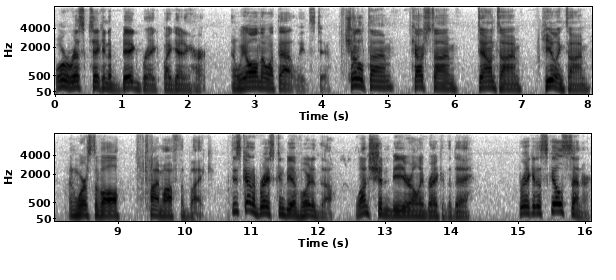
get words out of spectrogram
or risk taking a big break by getting hurt. And we all know what that leads to. Shuttle time, couch time, downtime, healing time, and worst of all, time off the bike. These kind of breaks can be avoided though. Lunch shouldn't be your only break of the day. Break at a skills center,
